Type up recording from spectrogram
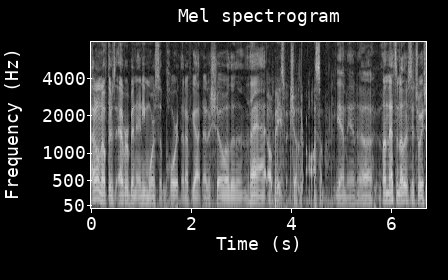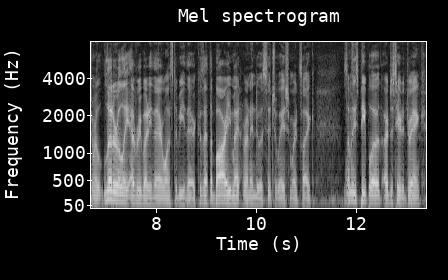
I don't know if there's ever been any more support that I've gotten at a show other than that. Oh, basement shows are awesome. Yeah, man. Uh, and that's another situation where literally everybody there wants to be there. Because at the bar, you might run into a situation where it's like some of these people are, are just here to drink.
